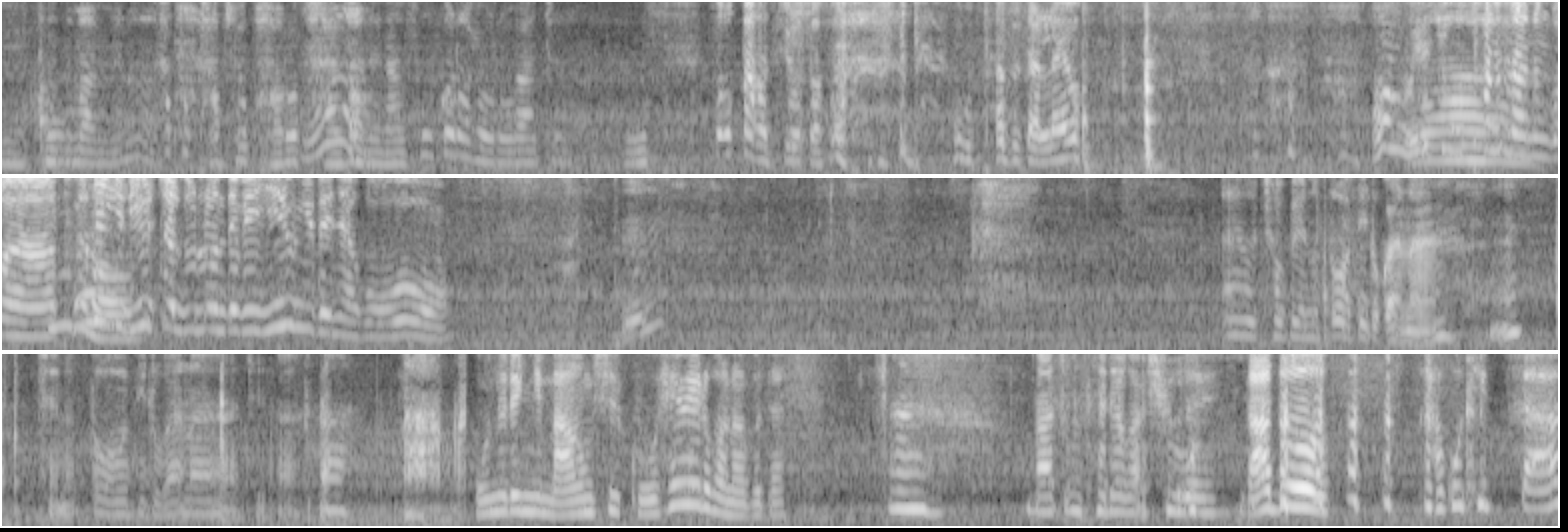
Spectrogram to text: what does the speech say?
네. 궁금하면은 카톡 답도 바로 잘 응. 가네. 난 손가락으로 맞아. 썼다가 지웠다 썼다가 지웠다. 오타도 잘라요? 어, 왜 이렇게 와. 오타는 나는 거야? 힘들어. 분명히 리을자 눌렀는데 왜 이응이 되냐고. 응? 아유, 저 배는 또 어디로 가나? 응? 쟤는 또 어디로 가나, 지가. 아, 오늘행님 마음 싣고 해외로 가나 보다. 나 좀 데려가, 슈. 그래. 나도 가고 싶다.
